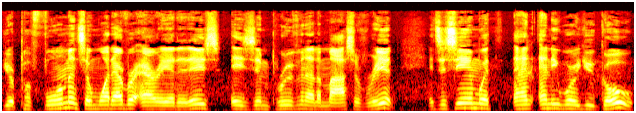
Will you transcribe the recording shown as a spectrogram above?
your performance in whatever area it is is improving at a massive rate. It's the same with anywhere you go.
